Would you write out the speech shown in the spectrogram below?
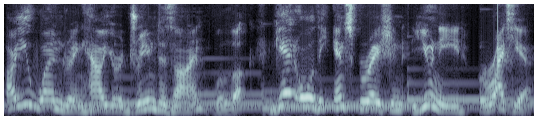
Are you wondering how your dream design will look? Get all the inspiration you need right here.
